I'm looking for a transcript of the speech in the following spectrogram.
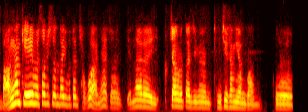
망한 게임을 서비스 한다기보단 저거 아니야. 저 옛날에 극장으로 따지면 동시상영관 그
